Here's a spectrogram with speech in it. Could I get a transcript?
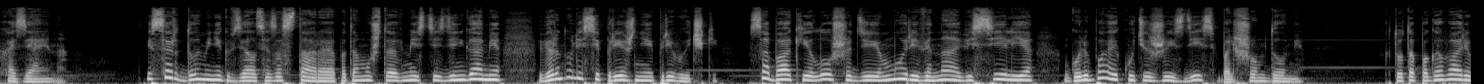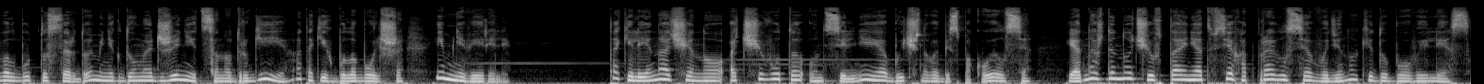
хозяина. И сэр Доминик взялся за старое, потому что вместе с деньгами вернулись и прежние привычки. Собаки, лошади, море вина, веселье, гульба и кутежи здесь, в большом доме. Кто-то поговаривал, будто сэр Доминик думает жениться, но другие, а таких было больше, им не верили. Так или иначе, но от чего-то он сильнее обычного беспокоился и однажды ночью втайне от всех отправился в одинокий дубовый лес.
